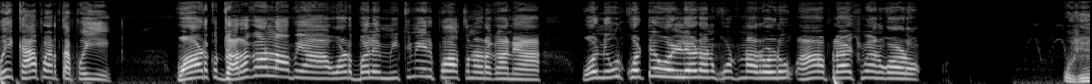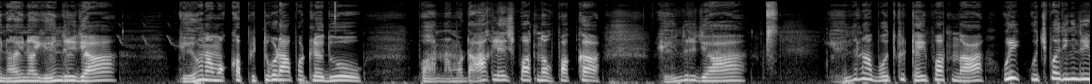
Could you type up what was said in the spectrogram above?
పోయి కాపాడతా పోయి. వాడికి జరగాలబ్యా వాడు భలే మితిమీరిపోతున్నాడు కానీ వాడిని ఎవరు కొట్టేవాడు లేడు అనుకుంటున్నారు వాడు ఆ ఫ్లాష్ మ్యాన్ కూడా ఒరే నాయన ఏంద్రిదా? దేవుని మొక్క పిట్టు కూడా ఆపట్లేదు. నమ్మ డాకులు వేసిపోతుంది ఒక పక్క. ఏంద్రిదా? ఏంది నా బతికిట్టు అయిపోతుందా ఉరి వచ్చిపోయి దిగింది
